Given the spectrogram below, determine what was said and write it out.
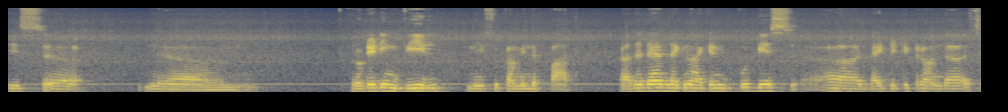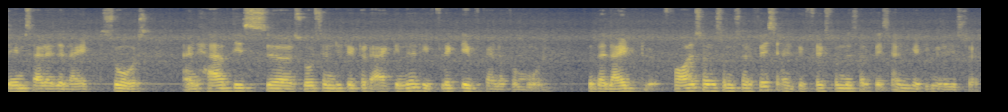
this uh, um, rotating wheel needs to come in the path rather than like you know I can put this uh, light detector on the same side as the light source and have this uh, source and detector act in a reflective kind of a mode. So the light falls on some surface and reflects from the surface and getting registered.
